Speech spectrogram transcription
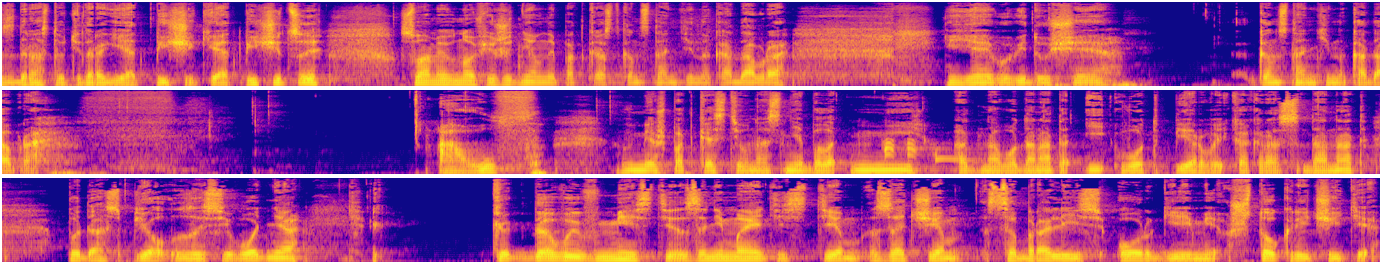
Здравствуйте, дорогие подписчики и подписчицы. С вами вновь ежедневный подкаст Константина Кадабра. И я его ведущая Константина Кадабра. Ауф. В межподкасте у нас не было ни одного доната. И вот первый как раз донат подоспел за сегодня. Когда вы вместе занимаетесь тем, зачем собрались оргиями, что кричите?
